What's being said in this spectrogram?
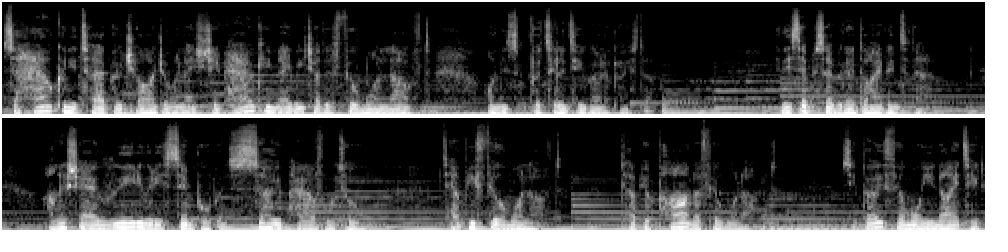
So, how can you turbocharge your relationship? How can you enable each other to feel more loved on this fertility roller coaster? In this episode, we're going to dive into that. I'm going to share a really, really simple but so powerful tool to help you feel more loved, to help your partner feel more loved, so you both feel more united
